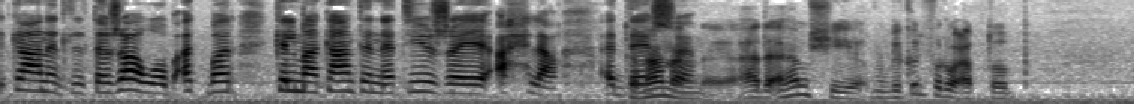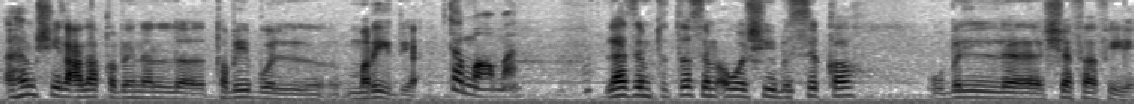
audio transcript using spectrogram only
كانت التجاوب أكبر كل ما كانت النتيجة أحلى. قديش؟ تماما. هذا أهم شيء بكل فروع الطب أهم شيء العلاقة بين الطبيب والمريض يعني. تماما. لازم تتسم أول شيء بالثقة وبالشفافية.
